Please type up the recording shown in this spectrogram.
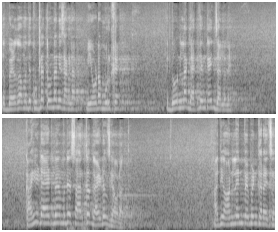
तर बेळगावमध्ये कुठल्या तोंडाने सांगणार? मी एवढा मूर्ख आहे. हे दोन लाख घातले आणि काहीच झालं नाही. काही डाएट प्लॅनमध्ये सारखं गायडन्स घ्यावं लागतं. आधी ऑनलाईन पेमेंट करायचं.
